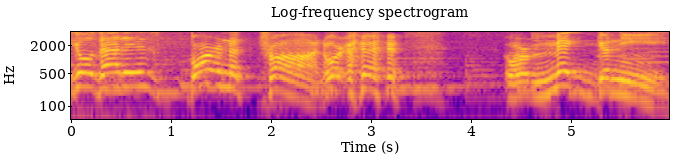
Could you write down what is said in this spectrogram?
go. That is Barnatron or or Megany.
